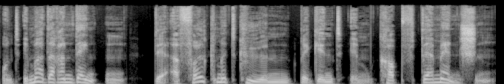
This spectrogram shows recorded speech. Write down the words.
Und immer daran denken, der Erfolg mit Kühen beginnt im Kopf der Menschen.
